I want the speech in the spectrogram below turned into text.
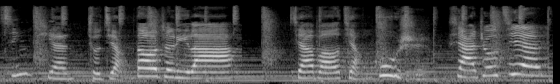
今天就讲到这里啦，家宝讲故事，下周见。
